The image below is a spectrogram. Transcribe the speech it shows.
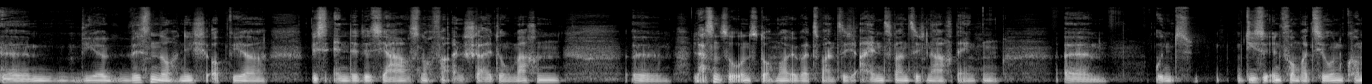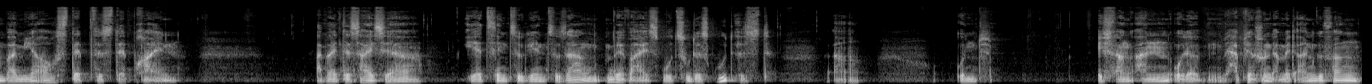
ähm, wir wissen noch nicht, ob wir bis Ende des Jahres noch Veranstaltungen machen. Ähm, lassen Sie uns doch mal über 2021 nachdenken. Ähm, und diese Informationen kommen bei mir auch Step für Step rein. Aber das heißt ja, jetzt hinzugehen, zu sagen, wer weiß, wozu das gut ist. Ja. Und ich fange an oder habe ja schon damit angefangen,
